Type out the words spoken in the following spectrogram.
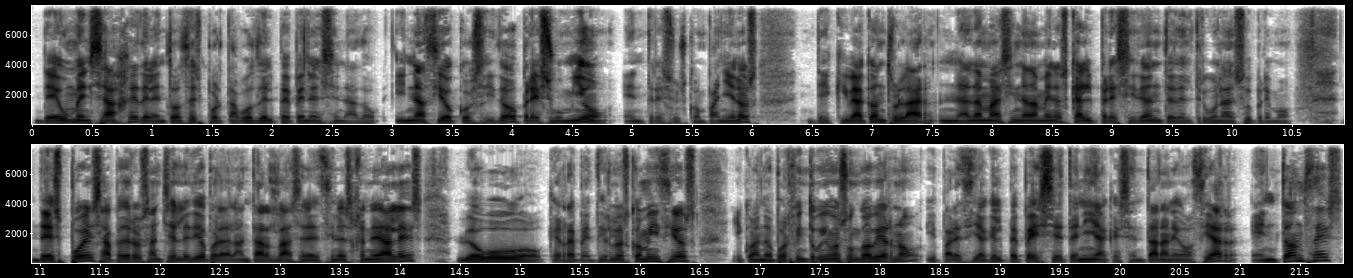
de un mensaje del entonces portavoz del PP en el Senado. Ignacio Cosidó presumió entre sus compañeros de que iba a controlar nada más y nada menos que al presidente del Tribunal Supremo. Después a Pedro Sánchez le dio por adelantar las elecciones generales, luego hubo que repetir los comicios y cuando por fin tuvimos un gobierno y parecía que el PP se tenía que sentar a negociar, entonces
